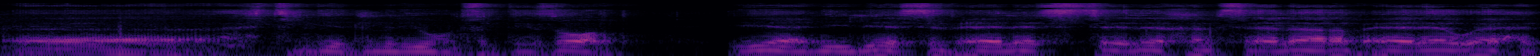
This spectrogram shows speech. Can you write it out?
8 المليون في الديزورد يعني لا سبعة لا ستة لا خمسة لا ربعة لا واحد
